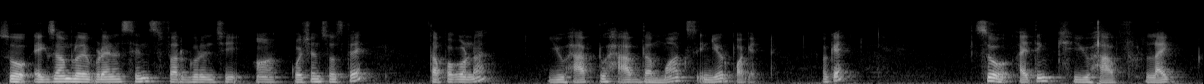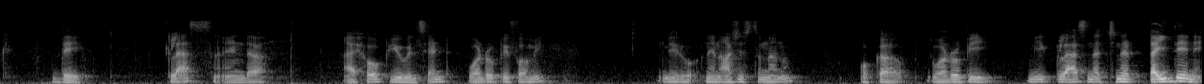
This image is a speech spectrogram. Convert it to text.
so ఎగ్జామ్లో ఎప్పుడైనా సిన్స్ ఫర్ గురించి క్వశ్చన్స్ వస్తే తప్పకుండా you have to have the marks in your pocket okay so I think you have like the class and I hope you will send one rupee for me మీరు నేను ఆశిస్తున్నాను ఒక వన్ రూపీ మీ క్లాస్ నచ్చినట్టయితేనే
